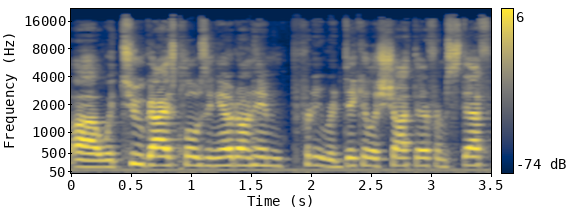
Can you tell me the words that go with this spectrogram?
uh, with two guys closing out on him. Pretty ridiculous shot there from Steph.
